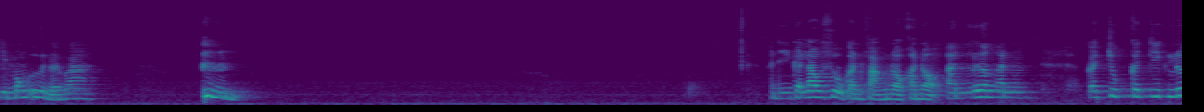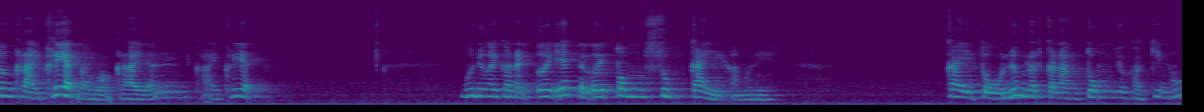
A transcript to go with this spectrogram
กินมองอื่นเลยว่า อันนี้ก็เล่าสู่กันฟังเนาะค่ะเนาะอันเรื่องอันกระจุกกระจิกเรื่องใครเครียดมันบอกใครอันใครเครียดมื้อนี้เอ้ยกันไหนเอ้ยเอ็ดแต่เอ้ยต้มซุปไก่ค่ะมื้อนี้ไก่ตัวนึ่งรสกำลังต้มอยู่ค่ะกินหอ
